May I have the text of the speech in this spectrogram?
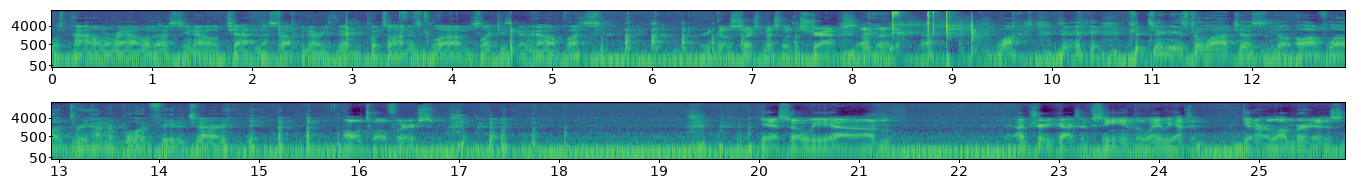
was palling around with us, you know, chatting us up and everything. He puts on his gloves like he's gonna help us. And he goes, starts messing with the straps on the. Watch, continues to watch us offload 300 board feet of cherry. all 12 footers. yeah, so we, um, I'm sure you guys have seen the way we have to get our lumber is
